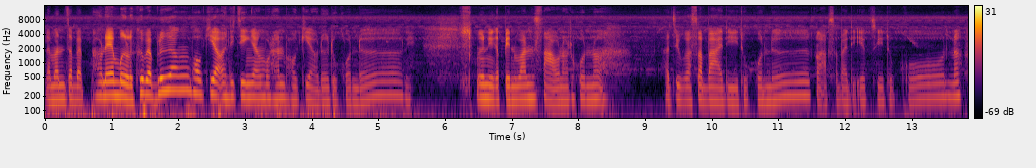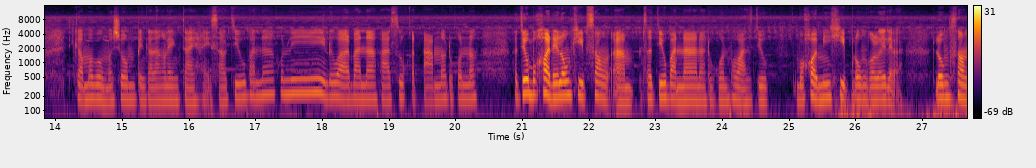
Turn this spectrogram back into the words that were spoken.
แล้วมันจะแบบเฮาแนมเบิ่งเลยคือแบบเรื่องพอเกี่ยวอันที่จริงยังบ่ทันพอเกี่ยวเด้อทุกคนเด้อนี่มื้อนี้ก็เป็นวันเสาร์เนาะทุกคนเนาะ ถ้าจิวก็สบายดีทุกคนเด้อกราบสบายดี FC ทุกคนเนาะที่กลับมาเบิ่งมาชมเป็นกำลังแรงใจให้สาวจิวบ้านหน้าคนนี้ หรือว่าบ้านหน้าพาสุกก็ตามเนาะทุกคนเนาะสจิวบ่ค่อยได้ลงคลิปส่องอ่าสจิวบันนานะทุกคนเพราะว่าสจิวบ่ค่อยมีคลิปลงก็เลยแหละลงส่อง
